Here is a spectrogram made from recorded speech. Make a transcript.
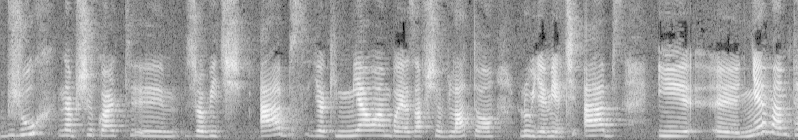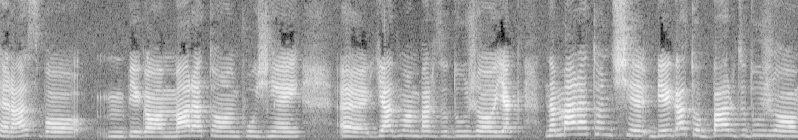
brzuch, na przykład ym, zrobić abs, jaki miałam, bo ja zawsze w lato lubię mieć abs i y, nie mam teraz, bo mm, biegałam maraton później, e, jadłam bardzo dużo. Jak na maraton się biega, to bardzo dużo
